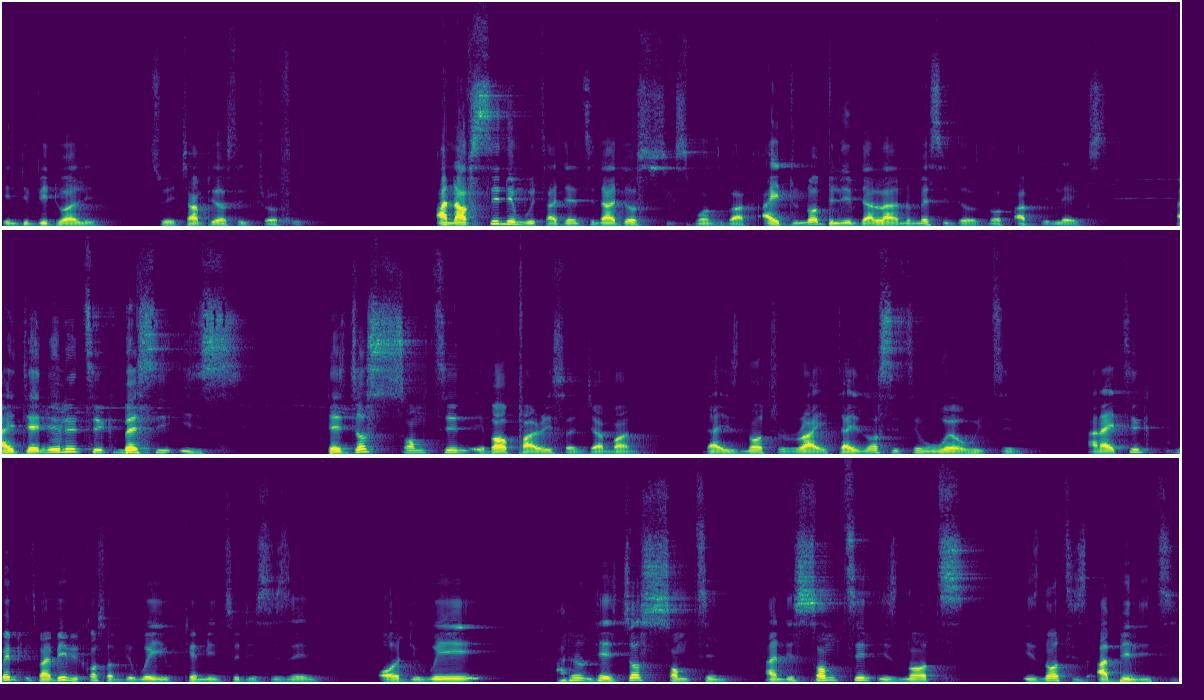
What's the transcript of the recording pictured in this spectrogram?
individually to a Champions League trophy. And I've seen him with Argentina just six months back. I do not believe that Lionel Messi does not have the legs. I genuinely think Messi is. There's just something about Paris Saint Germain that is not right, that is not sitting well with him. And I think maybe it might be because of the way he came into the season or the way I don't know, there's just something. And the something is not is not his ability.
